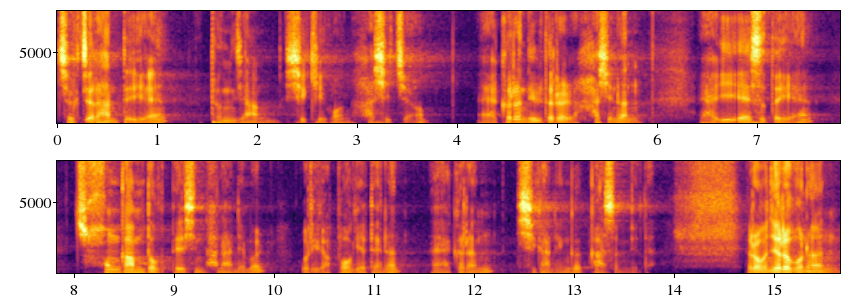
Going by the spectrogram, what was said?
적절한 때에 등장시키곤 하시죠. 예, 그런 일들을 하시는 예, 이 에스더의 총감독 되신 하나님을 우리가 보게 되는 예, 그런 시간인 것 같습니다. 여러분, 여러분은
